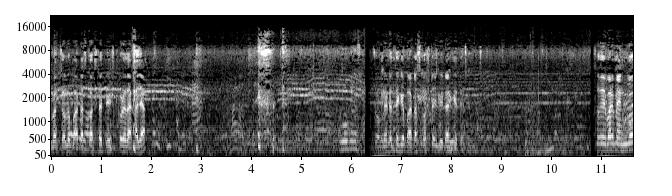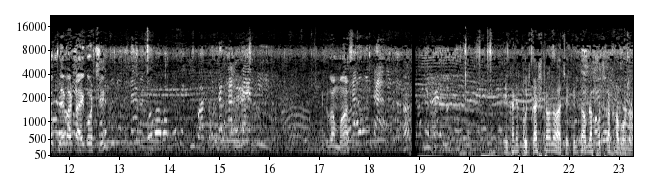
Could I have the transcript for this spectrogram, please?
এবার চলো বাটারস্কচটা টেস্ট করে দেখা যাক। চকলেটের থেকে বাটারস্কচটাই বেটার খেতে। তো এবার ম্যাঙ্গো ফ্লেভার ট্রাই করছি। একদম মাস্ট এখানে ফুচকা স্টলও আছে কিন্তু আমরা ফুচকা খাব না।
